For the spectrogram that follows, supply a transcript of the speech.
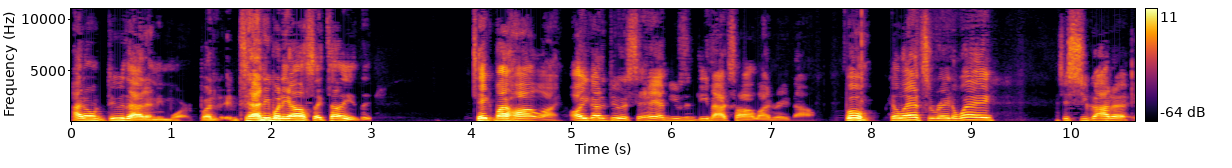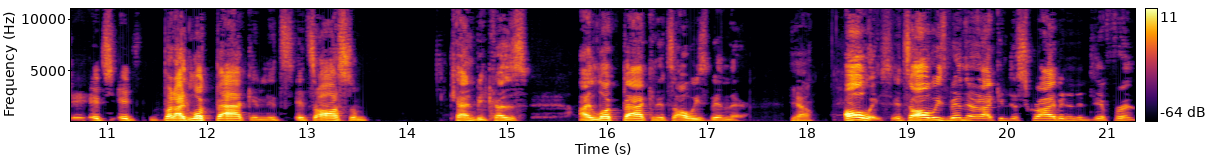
I don't do that anymore. But to anybody else, I tell you, take my hotline. All you got to do is say, "Hey, I'm using DMAC's hotline right now." Boom, he'll answer right away. Just you gotta. It's it But I look back and it's it's awesome, Ken, because I look back and it's always been there. Yeah, always. It's always been there, and I can describe it in a different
